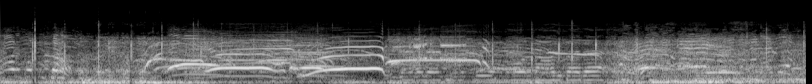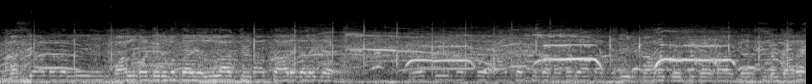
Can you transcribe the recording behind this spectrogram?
ಮಾಡಿಕೊಡಿ ಸರ್. ಈಗಾಗಲೇ ಟ್ರೋಫಿ ಅನಾವರಣ ಆಗ್ತಾ ಇದೆ ಪಂದ್ಯಾಟದಲ್ಲಿ ಪಾಲ್ಗೊಂಡಿರುವಂತಹ ಎಲ್ಲ ಕ್ರೀಡಾ ತಾರೆಗಳಿಗೆ ಟ್ರೋಫಿ ಮತ್ತು ಆಕರ್ಷಕ ನಗದು ಹಣ ನೀಡಿ ಪಾರಿತೋಷಿಕವನ್ನು ವಿತರಿಸಲಿದ್ದಾರೆ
